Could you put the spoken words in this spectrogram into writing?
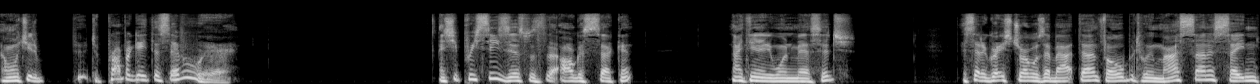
I want you to to propagate this everywhere. And she precedes this with the August second, nineteen eighty one message. It said a great struggle is about to unfold between my son and Satan.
